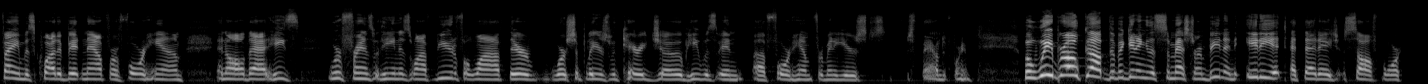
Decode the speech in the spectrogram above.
famous quite a bit now for 4Him and all that, he's we're friends with he and his wife, beautiful wife. They're worship leaders with Kari Jobe. He was in uh, 4Him for many years, founded 4Him. But we broke up the beginning of the semester, and being an idiot at that age, sophomore,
